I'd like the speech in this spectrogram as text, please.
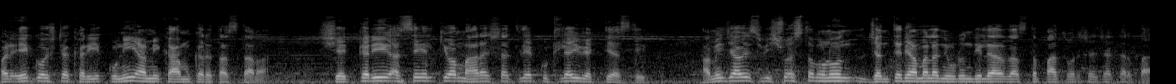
पण एक गोष्ट खरी कुणी आम्ही काम करत असताना शेतकरी असेल किंवा महाराष्ट्रातले कुठल्याही व्यक्ती असतील आम्ही ज्यावेळेस विश्वस्त म्हणून जनतेने आम्हाला निवडून दिलं असतं पाच वर्षाच्या करता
